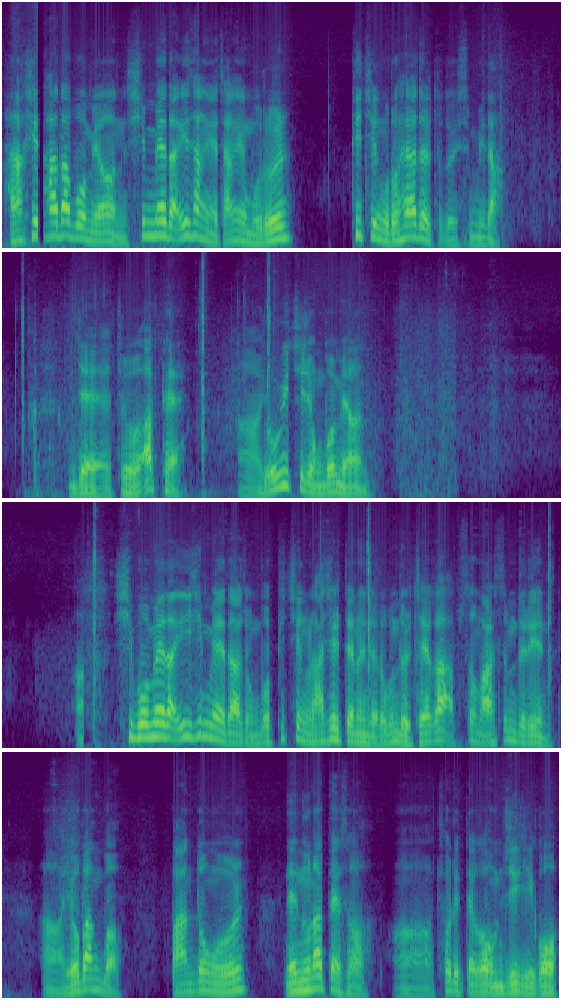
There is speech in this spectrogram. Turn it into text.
낚시 하다 보면 10m 이상의 장애물을 피칭으로 해야 될 때도 있습니다. 이제 저 앞에 어, 요 위치 정도면 15m, 20m 정도 피칭을 하실 때는 여러분들 제가 앞서 말씀드린 어, 요 방법 반동을 내 눈앞에서 어, 초리대가 움직이고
